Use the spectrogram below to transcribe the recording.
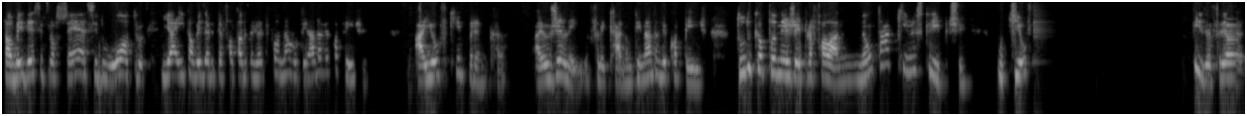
talvez desse processo e do outro, e aí talvez deve ter faltado o candidato e falou, não, não tem nada a ver com a page. Aí eu fiquei branca. Aí eu gelei. Eu falei, cara, não tem nada a ver com a page. Tudo que eu planejei para falar não tá aqui no script. O que eu fiz? Eu falei, olha,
